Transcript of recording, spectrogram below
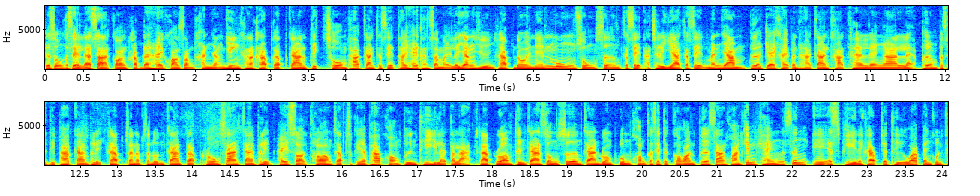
กระทรวงเกษตรและสหกรณ์ครับได้ให้ความสำคัญอย่างยิ่งนะครับกับการพลิกโฉมภาคการเกษตรไทยให้ทันสมัยและยั่งยืนครับโดยเน้นมุ่งส่งเสริมเกษตรอัจฉริยะเกษตรแม่นยำเพื่อแก้ไขปัญหาการขาดแคลนแรงงาน และเพิ่มประสิทธิภาพการผลิตครับสนับสนุนการปรับโครงสร้างการผลิตให้สอดคล้องกับศักยภาพของพื้นที่และตลาดครับรวมถึงการส่งเสริมการรวมกลุ่มของเกษตรกร เพื่อสร้างความเข้มแข็ง ซึ่ง ASP นะครับจะถือว่าเป็นนกลไก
